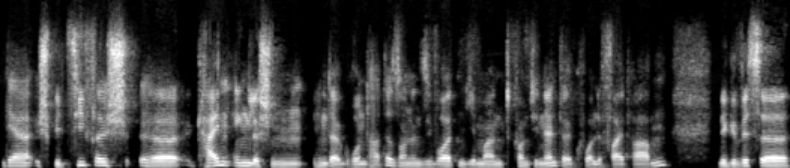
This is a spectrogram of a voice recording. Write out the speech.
der spezifisch äh, keinen englischen Hintergrund hatte, sondern sie wollten jemand Continental Qualified haben, eine gewisse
